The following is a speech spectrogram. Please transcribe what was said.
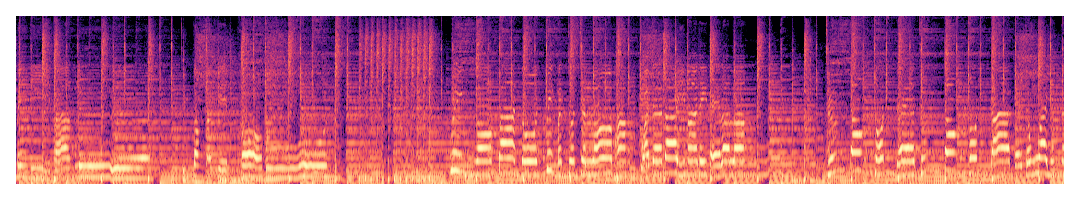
ไม่มีทางเลือกจึงต้องมาเก็บข้อมูล วิ่งออกบ้านโนนวิ่งมันจนจะล้อพังกว่าจะได้มาในแต่ละลัง ทนแดดถึงต้องทนตาแต่จะว่ายังไง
